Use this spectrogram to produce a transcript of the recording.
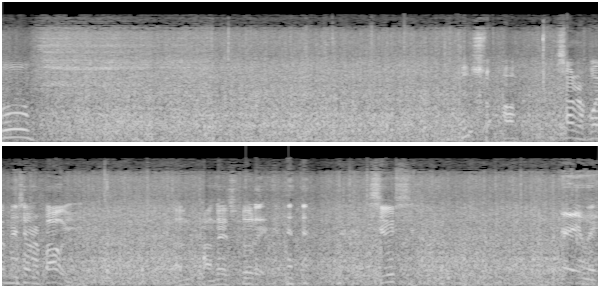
哦，真爽啊！下着外面下着暴雨，咱们躺在车里 休息。哎呦喂！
